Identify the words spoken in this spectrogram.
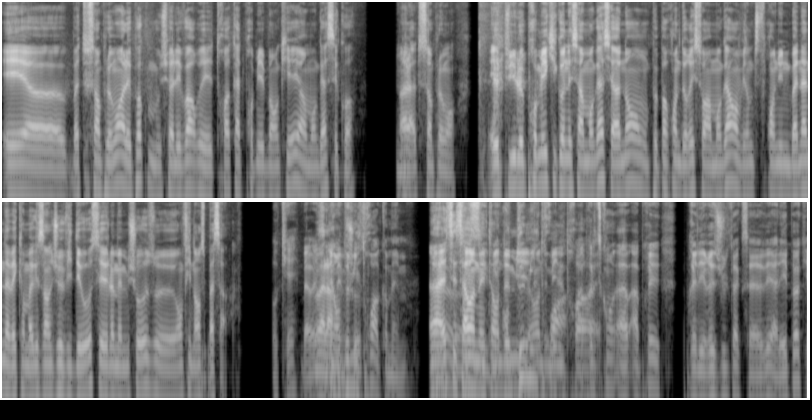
Et euh, bah, tout simplement, à l'époque, je suis allé voir les 3-4 premiers banquiers. Un manga, c'est quoi? Voilà, tout simplement. Et puis le premier qui connaissait un manga, c'est ah non, on peut pas prendre de risque sur un manga, on vient de prendre une banane avec un magasin de jeux vidéo, c'est la même chose, euh, on finance pas ça. Ok, bah ouais, Voilà. En la même chose. 2003 quand même. Ouais, c'est ça, on était en, mais 2000 en 2003. Après, ouais. les résultats que ça avait à l'époque,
